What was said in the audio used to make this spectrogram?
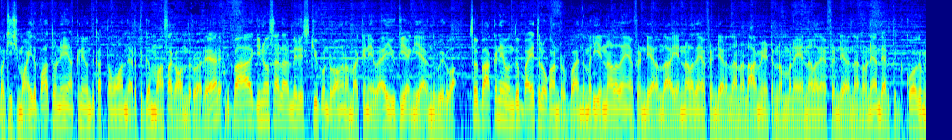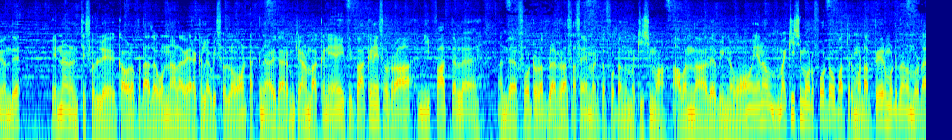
மகிஷிமா இதை பார்த்தோன்னே அக்கனே வந்து கத்தவும் அந்த இடத்துக்கு மாசாக்கா வந்துடுவார் இப்போ கினோசா எல்லாருமே ரெஸ்கியூ பண்ணுவாங்க நம்ம அக்கனேவை யுகி அங்கேயே இறந்து போயிடுவா. ஸோ இப்போ அக்கனே வந்து பயத்தில் உட்காந்துருப்பா இந்த மாதிரி என்னால் தான் என் ஃப்ரெண்ட் இறந்தா என்னால் தான் என் ஃப்ரெண்ட் இறந்தா நான் டாமினேட்டர் நம்பினேன் என்னால் தான் என் ஃப்ரெண்ட் இறந்தானோடனே அந்த இடத்துக்கு கோகமி வந்து என்ன நினச்சி சொல்லு? கவலைப்படாத ஒன்னால் இறக்கல அப்படி சொல்லுவோம் டக்குன்னு அழுக ஆரம்பிக்கிறான் நம்ம அக்கனே இப்போ அக்கனே சொல்கிறா நீ பார்த்தல அந்த ஃபோட்டோவில் பிளராக சசயம் எடுத்த ஃபோட்டோ அந்த மக்கிஷிமா. அவன் தான் அது அப்படின்னவும். ஏன்னா மக்கிஷிமாவோட ஃபோட்டோவை பார்த்துருக்க மாட்டான். பேர் மட்டும் தான் நம்மளோட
